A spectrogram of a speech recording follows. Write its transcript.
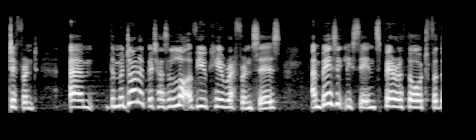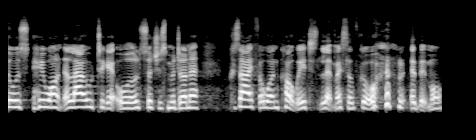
different. Um, the Madonna bit has a lot of UK references I'm basically saying spare a thought for those who aren't allowed to get old, such as Madonna, because I, for one, can't wait to let myself go a bit more.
